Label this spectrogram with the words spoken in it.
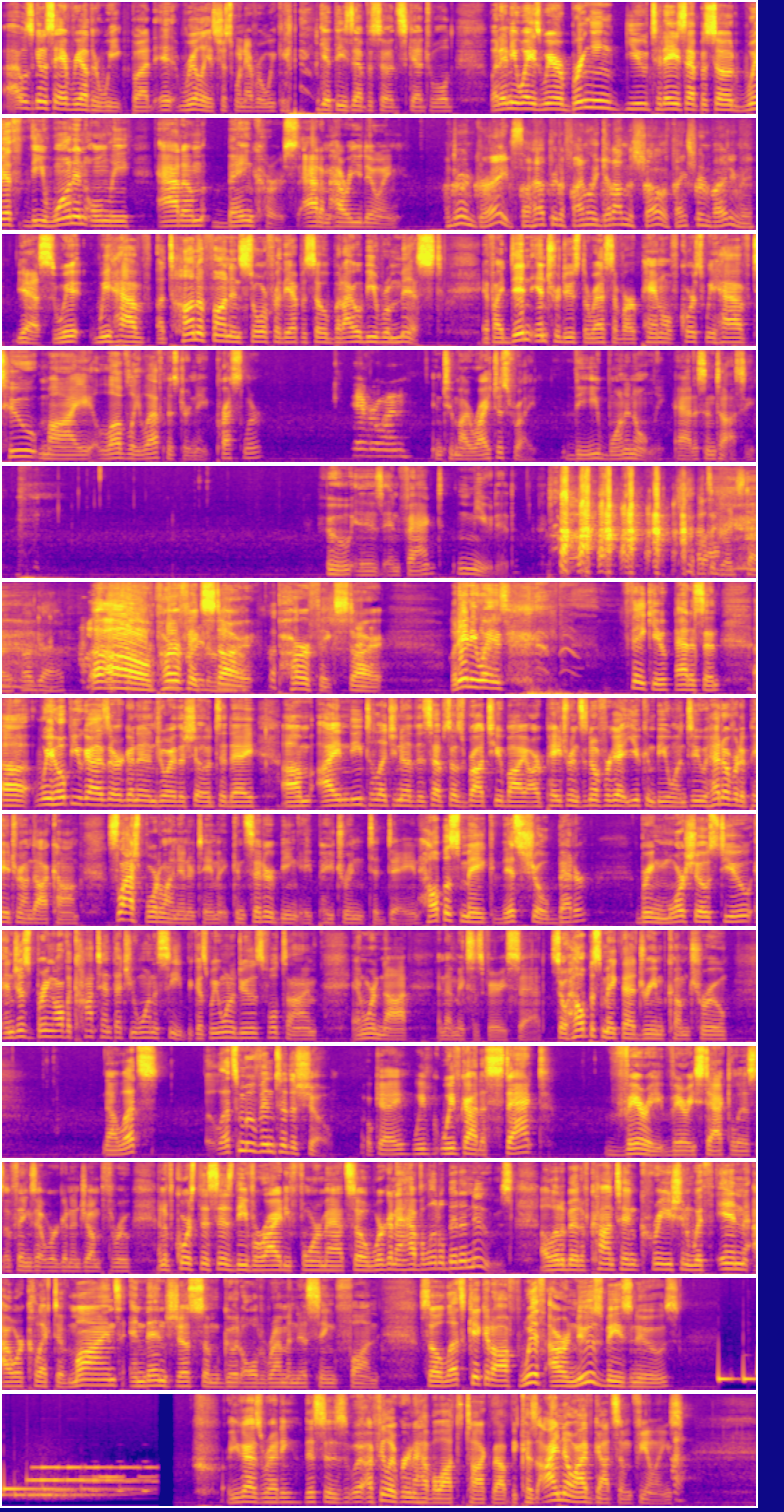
I was going to say every other week, but it really it's just whenever we can get these episodes scheduled. But anyways, we are bringing you today's episode with the one and only Adam Bankhurst. Adam, how are you doing? I'm doing great. So happy to finally get on the show. Thanks for inviting me. Yes, we we have a ton of fun in store for the episode, but I would be remiss if I didn't introduce the rest of our panel. Of course, we have to my lovely left, Mr. Nate Pressler. Hey everyone. And to my righteous right, the one and only Addison Tossi, who is in fact muted. That's a great start. Oh god. Oh, perfect start. Perfect start. But anyways, thank you, Addison. Uh, we hope you guys are going to enjoy the show today. Um, I need to let you know that this episode is brought to you by our patrons. And don't forget, you can be one too. Head over to patreon.com slash borderline entertainment. Consider being a patron today and help us make this show better, bring more shows to you, and just bring all the content that you want to see because we want to do this full time and we're not. And that makes us very sad. So help us make that dream come true. Now let's let's move into the show. Okay, we've we've got a stacked very, very stacked list of things that we're going to jump through. And of course, this is the variety format, so we're going to have a little bit of news, a little bit of content creation within our collective minds, and then just some good old reminiscing fun. So let's kick it off with our Newsbees news. Are you guys ready? This is, I feel like we're going to have a lot to talk about because I know I've got some feelings.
